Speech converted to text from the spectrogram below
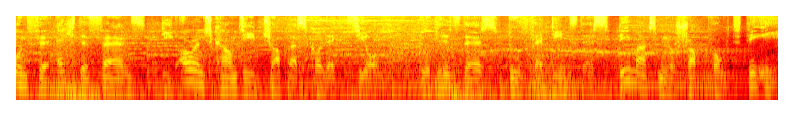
Und für echte Fans die Orange County Choppers Kollektion. Du willst es, du verdienst es. dmax-shop.de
